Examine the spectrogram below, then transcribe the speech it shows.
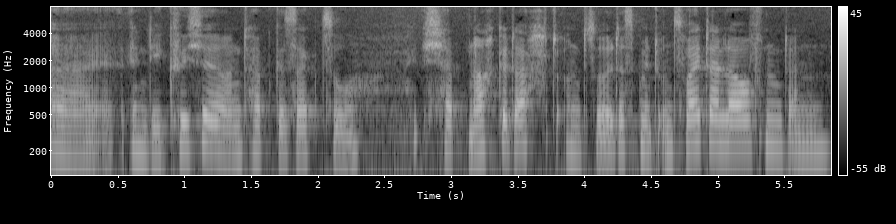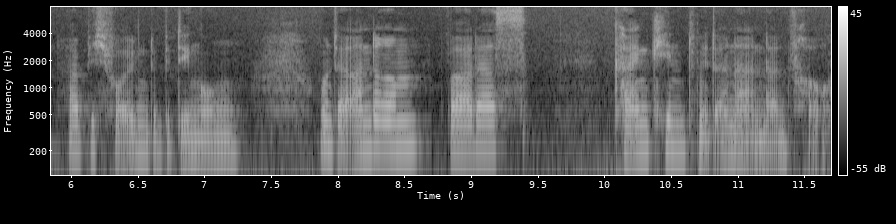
äh, in die Küche und habe gesagt, so, ich habe nachgedacht und soll das mit uns weiterlaufen, dann habe ich folgende Bedingungen. Unter anderem war das kein Kind mit einer anderen Frau.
